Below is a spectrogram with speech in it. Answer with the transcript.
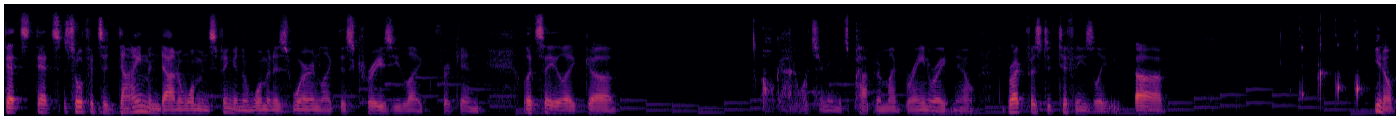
that's that's so if it's a diamond on a woman's finger and the woman is wearing like this crazy like freaking let's say like uh, oh god what's her name? It's popping in my brain right now. The breakfast at tiffany's lady. Uh, you know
